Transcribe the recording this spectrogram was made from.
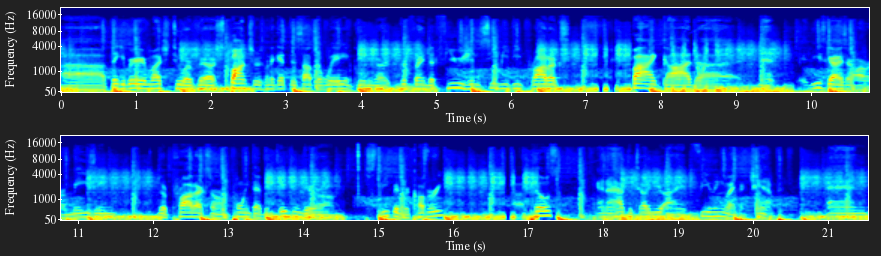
Uh, thank you very much to our, our sponsors. When I get this out the way, including our good friends at Fusion CBD Products. By God, uh, man, these guys are amazing. Their products are on point. I've been taking their um, sleep and recovery uh, pills, and I have to tell you, I am feeling like a champ. And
